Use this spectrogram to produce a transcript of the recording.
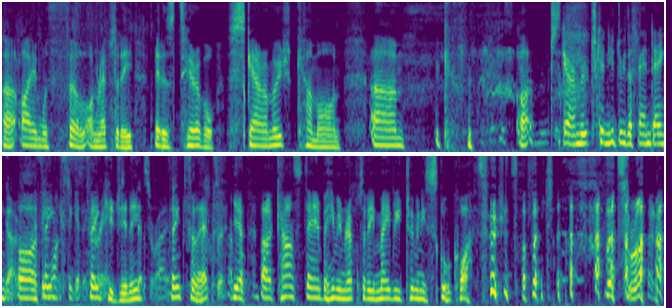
Uh, I am with Phil on Rhapsody. It is terrible. Scaramouche, come on. Um, uh, Scaramouche, can you do the fandango? Oh, if thank, he wants to get it thank correct. you, Jenni. That's right. Thanks for that. no yeah, uh, can't stand Bohemian Rhapsody. Maybe too many school choirs versions of it. That's right.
